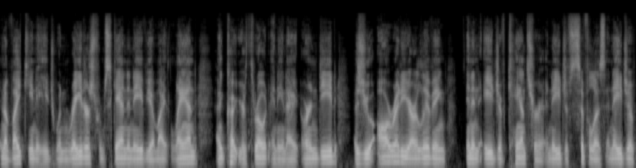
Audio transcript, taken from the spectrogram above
in a Viking age when raiders from Scandinavia might land and cut your throat any night, or indeed as you already are living in an age of cancer, an age of syphilis, an age of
